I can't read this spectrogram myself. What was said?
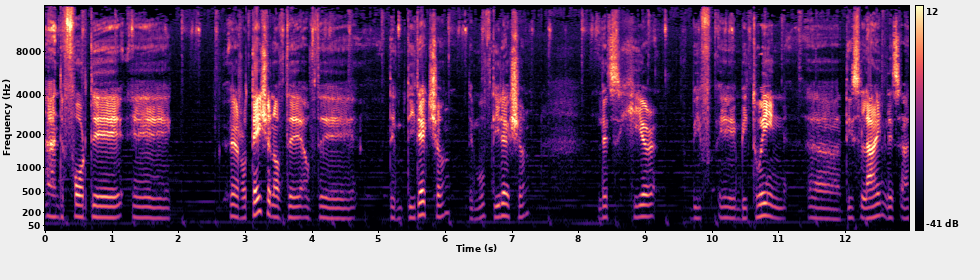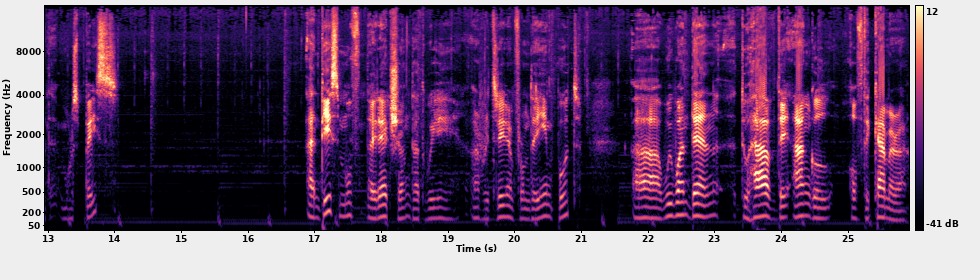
And for the uh, uh, rotation of the of the the direction the move direction let's here in between uh, this line let's add more space. And this move direction that we are retrieving from the input uh, we want then to have the angle of the camera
